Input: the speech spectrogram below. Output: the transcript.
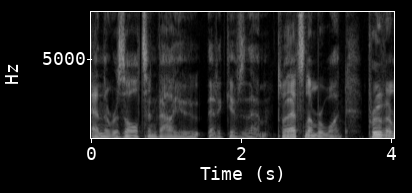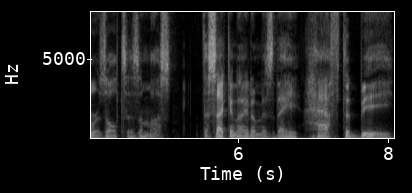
and the results and value that it gives them. So that's number one. Proven results is a must. The second item is they have to be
